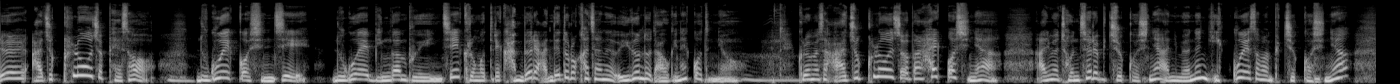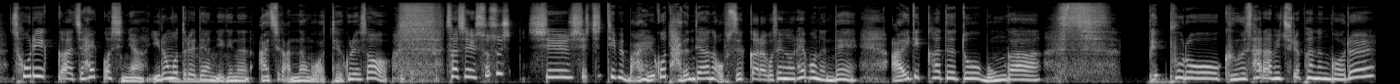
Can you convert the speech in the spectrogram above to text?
를 아주 클로즈업해서 누구의 것인지 누구의 민간 부위인지 그런 것들이 감별이 안 되도록 하자는 의견도 나오긴 했거든요. 그러면서 아주 클로즈업을 할 것이냐, 아니면 전체를 비출 것이냐, 아니면은 입구에서만 비출 것이냐, 소리까지 할 것이냐 이런 것들에 대한 얘기는 아직 안 나온 것 같아요. 그래서 사실 수술실 CCTV 말고 다른 대안은 없을까라고 생각을 해보는데 아이디 카드도 뭔가 100%그 사람이 출입하는 거를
